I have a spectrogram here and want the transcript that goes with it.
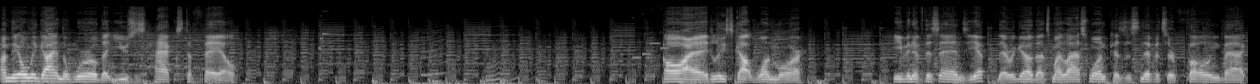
I'm the only guy in the world that uses hacks to fail. Oh, I at least got one more. Even if this ends, yep, there we go. That's my last one because the sniffits are falling back.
